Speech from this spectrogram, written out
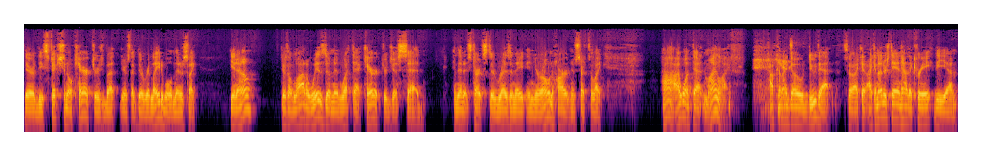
they're these fictional characters, but there's like they're relatable, and then it's like, you know, there's a lot of wisdom in what that character just said and then it starts to resonate in your own heart and it starts to like ah i want that in my life how can i go do that so i can i can understand how to create the um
